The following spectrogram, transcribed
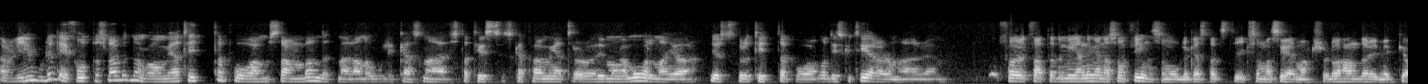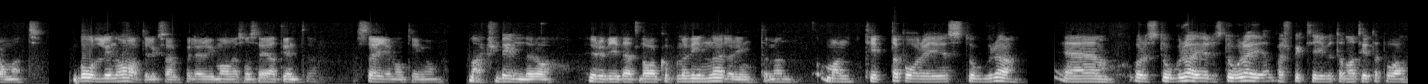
Ja, vi gjorde det i fotbollslabbet någon gång. Vi har tittat på sambandet mellan olika såna här statistiska parametrar och hur många mål man gör. Just för att titta på och diskutera de här eh, förutfattade meningarna som finns om olika statistik som man ser matcher. Då handlar det mycket om att bollinnehav till exempel är det ju många som säger att det inte säger någonting om matchbilder och huruvida ett lag kommer vinna eller inte. Men om man tittar på det i stora Eh, och det stora, det stora perspektivet om man tittar på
